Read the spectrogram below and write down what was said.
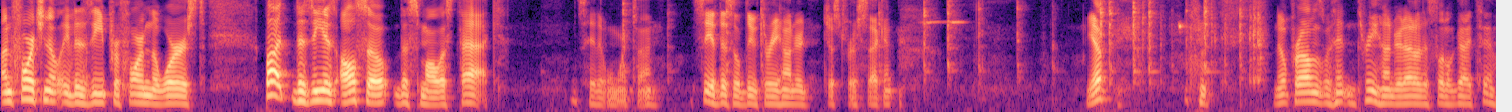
Unfortunately, the Zeee performed the worst, but the Zeee is also the smallest pack. Let's hit it one more time. Let's see if this will do 300 just for a second. Yep. no problems with hitting 300 out of this little guy too.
